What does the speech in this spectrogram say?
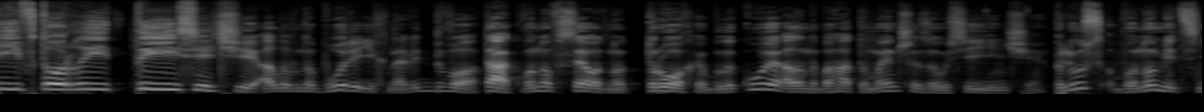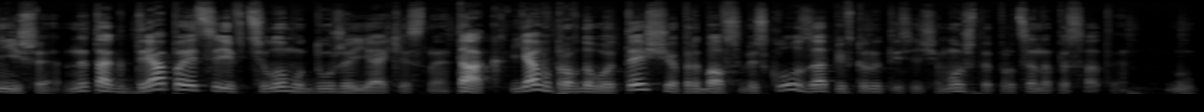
Півтори тисячі, але в наборі їх навіть два. Так, воно все одно трохи бликує, але набагато менше за усі інші. Плюс воно міцніше, не так дряпається і в цілому дуже якісне. Так, я виправдовую те, що я придбав собі скло за півтори тисячі. Можете про це написати. Ну,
